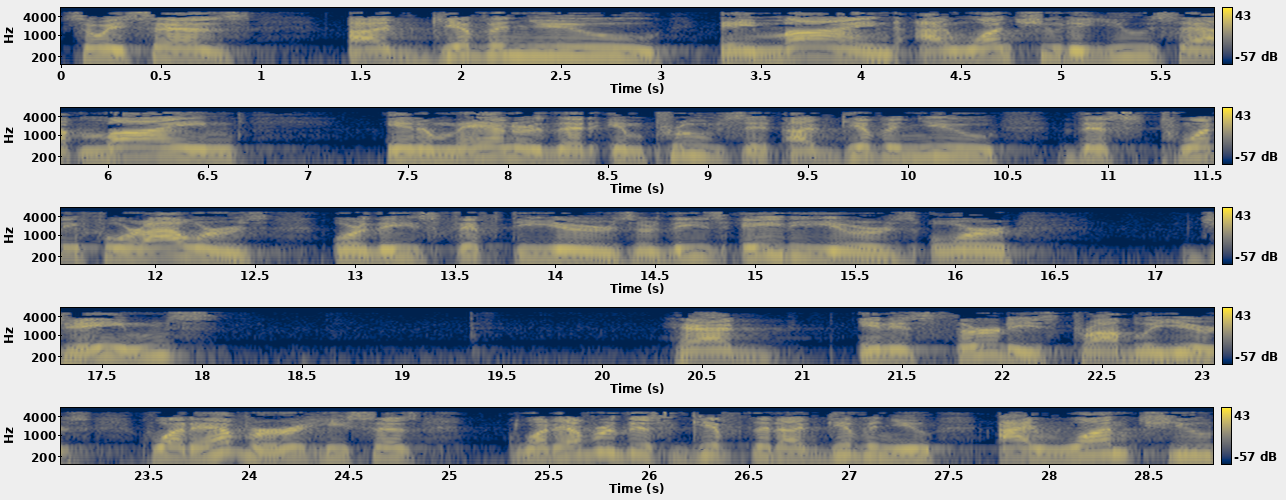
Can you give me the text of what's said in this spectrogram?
So he says, I've given you a mind. I want you to use that mind in a manner that improves it. I've given you this 24 hours or these 50 years or these 80 years or James had in his 30s probably years. Whatever, he says, whatever this gift that I've given you, I want you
